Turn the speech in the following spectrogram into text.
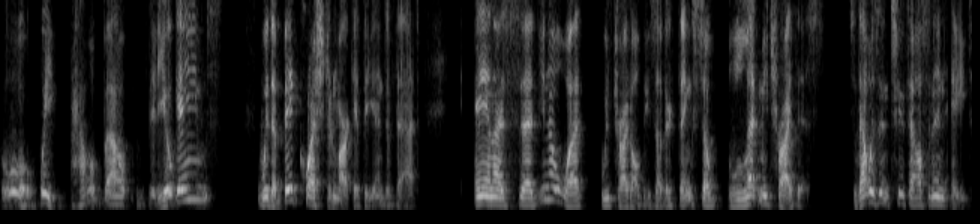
oh, wait, how about video games? With a big question mark at the end of that. And I said, you know what? We've tried all these other things. So let me try this. So that was in 2008.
